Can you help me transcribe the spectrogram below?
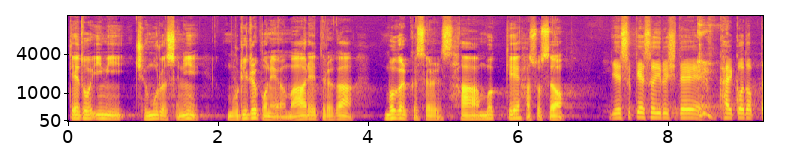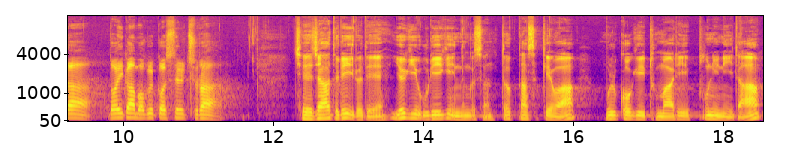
때도 이미 저물었으니 무리를 보내어 마을에 들어가 먹을 것을 사 먹게 하소서. 예수께서 이르시되 갈 것 없다 너희가 먹을 것을 주라 제자들이 이르되 여기 우리에게 있는 것은 떡 다섯 개와 물고기 두 마리 뿐이니이다.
